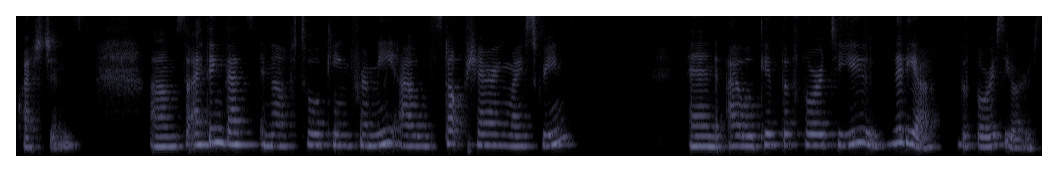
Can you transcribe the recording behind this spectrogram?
questions. Um, so I think that's enough talking from me. I will stop sharing my screen. And I will give the floor to you, Lilia. The floor is yours.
